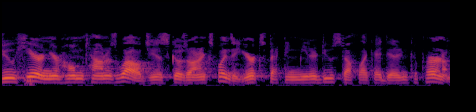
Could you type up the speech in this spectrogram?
do here in your hometown as well. Jesus goes on and explains it. You're expecting me to do stuff like I did in Capernaum.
